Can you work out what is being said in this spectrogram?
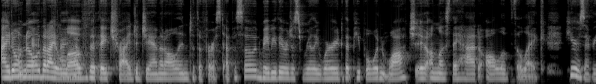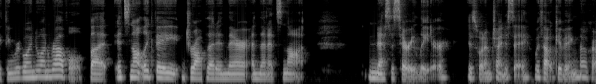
I don't know that I I love that they tried to jam it all into the first episode. Maybe they were just really worried that people wouldn't watch it unless they had all of the like, here's everything we're going to unravel. But it's not like they drop that in there and then it's not necessary later, is what I'm trying to say without giving Okay.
